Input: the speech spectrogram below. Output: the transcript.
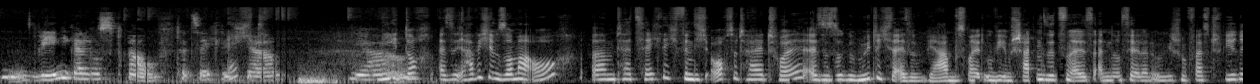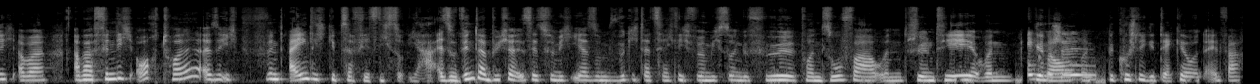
weniger Lust drauf, tatsächlich, Echt? ja. Ja. Nee, doch. Also habe ich im Sommer auch. Ähm, tatsächlich finde ich auch total toll. Also so gemütlich, also ja, muss man halt irgendwie im Schatten sitzen, alles andere ist ja dann irgendwie schon fast schwierig, aber, aber finde ich auch toll. Also ich finde, eigentlich gibt's dafür jetzt nicht so, ja, also Winterbücher ist jetzt für mich eher so wirklich tatsächlich für mich so ein Gefühl von Sofa und schönem Tee und genau, und eine kuschelige Decke und einfach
